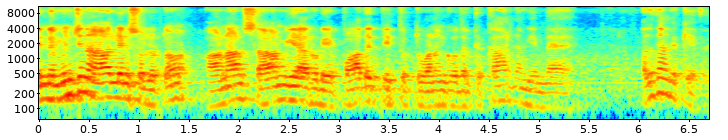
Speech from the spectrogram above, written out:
என்னை மிஞ்சின ஆள்னு சொல்லட்டும் ஆனால் சாமியாருடைய பாதத்தை தொட்டு வணங்குவதற்கு காரணம் என்ன? அதுதாங்க கேது.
